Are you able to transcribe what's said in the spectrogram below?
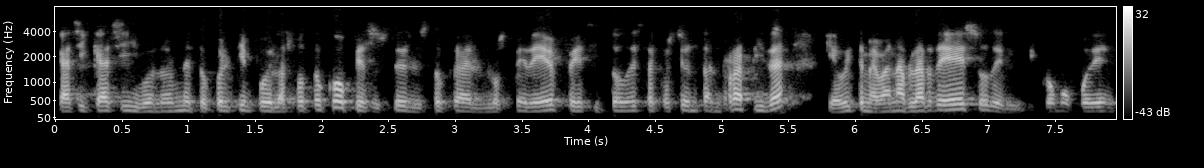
casi, casi, bueno, me tocó el tiempo de las fotocopias, a ustedes les toca los PDFs y toda esta cuestión tan rápida, que ahorita me van a hablar de eso, de, cómo pueden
